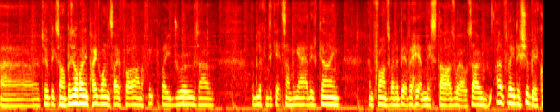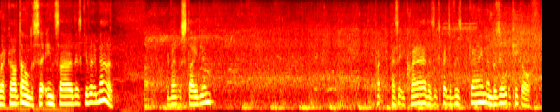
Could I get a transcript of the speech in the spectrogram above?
Uh, two big signs. Brazil have only played one so far, and I think they drew, so they're looking to get something out of this game. And France have had a bit of a hit and miss start as well, so hopefully this should be a cracker. I've done all the settings, so let's give it a go. Juventus Stadium. Capacity crowd as expected for this game and Brazil to kick off.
